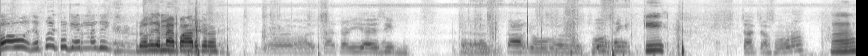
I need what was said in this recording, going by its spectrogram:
ਓ ਜੱਪੂ ਇੱਥੇ ਗਿਰਨਾ ਜੀ। ਰੁਕ ਜਾ ਮੈਂ ਪਾਰ ਕਰਾਂ। ਅਹ ਚਾਚਾ ਜੀ ਆਏ ਸੀ। ਅਹ ਕਾਰਜੋ ਸੋਹਣ ਸਿੰਘ। ਕੀ? ਚਾਚਾ ਸੋਹਣ। ਹਾਂ।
